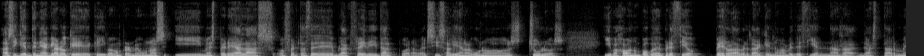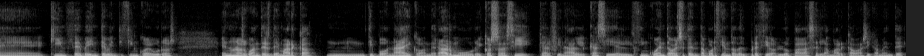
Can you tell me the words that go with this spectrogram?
Así que tenía claro que, que, iba a comprarme unos y me esperé a las ofertas de Black Friday y tal para ver si salían algunos chulos y bajaban un poco de precio, pero la verdad que no me apetecía nada gastarme 15, 20, 25 euros en unos guantes de marca mm, tipo Nike Under Armour y cosas así, que al final casi el 50 o el 70% del precio lo pagas en la marca básicamente.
